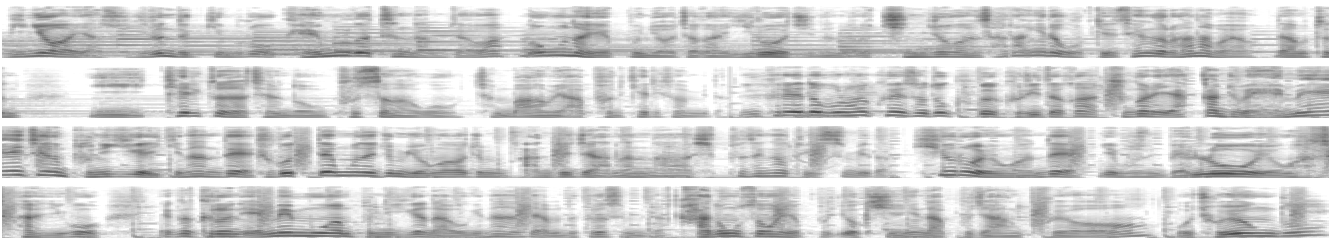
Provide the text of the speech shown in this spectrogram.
미녀와 야수 이런 느낌으로 괴물 같은 남자와 너무나 예쁜 여자가 이루어지는 어, 진정한 사랑이라고 그렇게 생각을 하나 봐요. 근데 아무튼 이 캐릭터 자체는 너무 불쌍하고 참 마음이 아픈 캐릭터입니다. 인크레더블 헐크에서도 그걸 그리다가 중간에 약간 좀 애매해지는 분위기가 있긴 한데 그것 때문에 좀 영화가 좀 안 되지 않았나 싶은 생각도 있습니다. 히어로 영화인데 이게 무슨 멜로 영화도 아니고 약간 그런 애매모호한 분위기가 나오긴 하는데 아무튼 그렇습니다. 가동성은 역- 역시 나쁘지 않고요. 뭐 조형도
